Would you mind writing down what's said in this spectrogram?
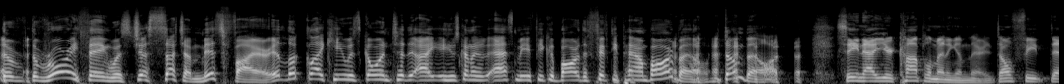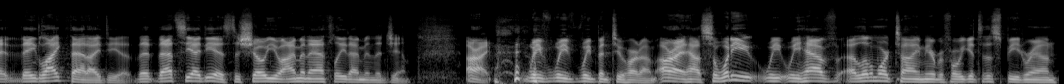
the the Rory thing was just such a misfire. It looked like he was going to the. I, he was going to ask me if he could borrow the fifty pound barbell dumbbell. See, now you're complimenting him there. Don't feed that. They like that idea. That that's the idea is to show you I'm an athlete. I'm in the gym. All right, we've we've we've been too hard on him. All right, House. So what do you? We we have a little more time here before we get to the speed round.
